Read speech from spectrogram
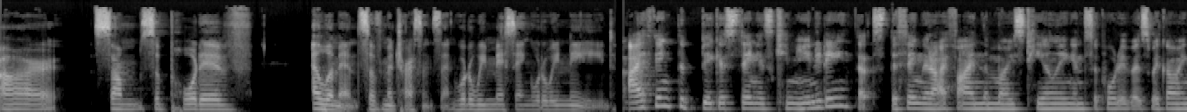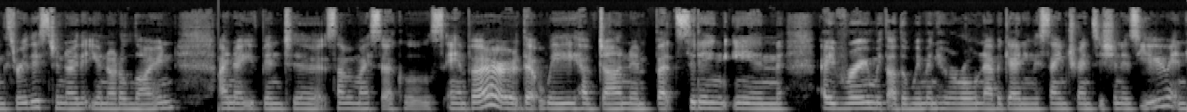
are some supportive elements of matrescence then? What are we missing? What do we need? I think the biggest thing is community. That's the thing that I find the most healing and supportive as we're going through this to know that you're not alone. I know you've been to some of my circles, Amber, that we have done, and but sitting in a room with other women who are all navigating the same transition as you and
